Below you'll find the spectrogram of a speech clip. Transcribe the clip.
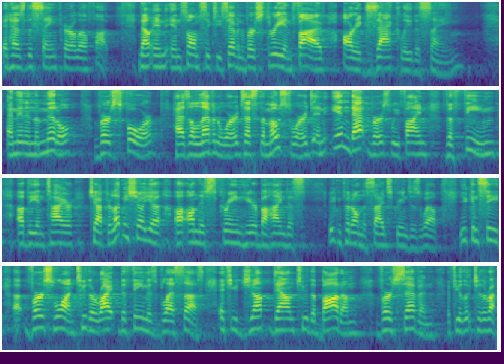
it has the same parallel thought. Now in, in Psalm 67, verse 3 and 5 are exactly the same. And then in the middle, verse 4 has 11 words. That's the most words. And in that verse, we find the theme of the entire chapter. Let me show you uh, on this screen here behind us you can put it on the side screens as well. You can see uh, verse 1, to the right, the theme is bless us. If you jump down to the bottom, verse 7, if you look to the right,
